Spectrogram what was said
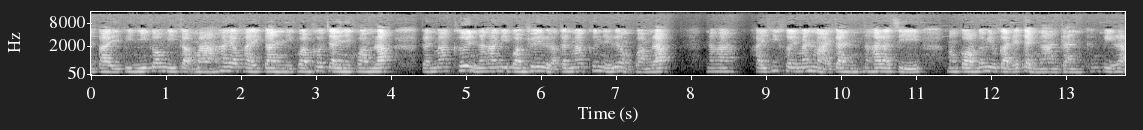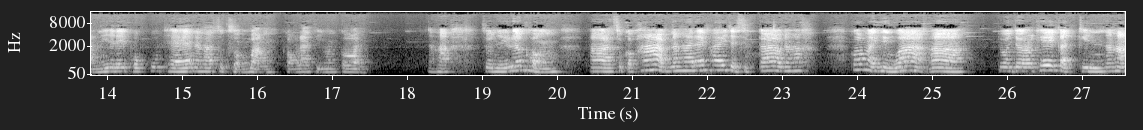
นไป ปีนี้ก็มีกลับมาให้อภัยกัน มีความเข้าใจในความรักกันมากขึ้นนะคะ มีความช่วยเหลือกันมากขึ้นในเรื่องของความรักนะคะ ใครที่เคยมั่นหมายกันนะคะราศีมังกรก็มีโอกาสได้แต่งงานกัน ครึ่งปีหลังนี้จะได้พบคู่แท้นะคะ สุขสมหวังของราศีมังกรนะคะ ส่วนในเรื่องของอสุขภาพนะคะได้ไพ่เจ็ดสิบเก้านะคะ ก็หมายถึงว่าโดนจระเข้กัดกินนะคะ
